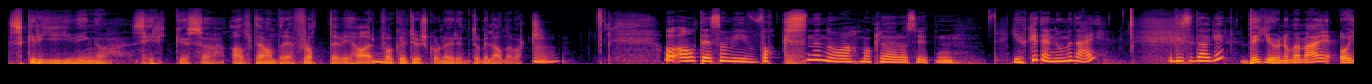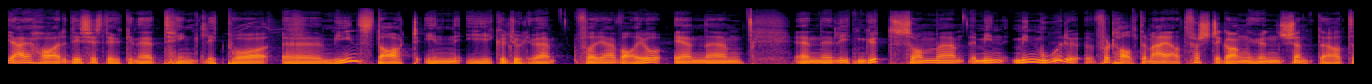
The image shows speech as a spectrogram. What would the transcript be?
skriving og sirkus og alt det andre flotte vi har på Mm. kulturskolene rundt om i landet vårt. Mm. Og alt det som vi voksne nå må klare oss uten. Gjør ikke det noe med deg i disse dager? Det gjør noe med meg, og jeg har de siste ukene tenkt litt på uh, min start inn i kulturlivet. For jeg var jo en, uh, en liten gutt som uh, min, min mor fortalte meg at første gang hun skjønte at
